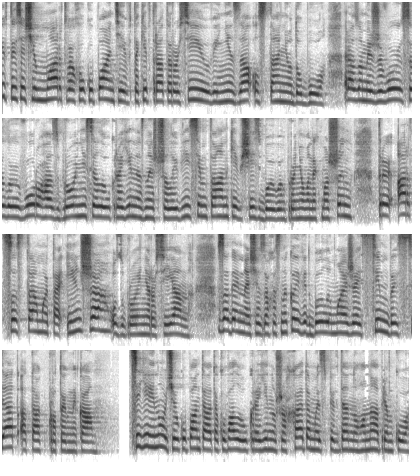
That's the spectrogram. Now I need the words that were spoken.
Півтисячі мертвих окупантів. Такі втрати Росії у війні за останню добу. Разом із живою силою ворога збройні сили України знищили вісім танків, шість бойових броньованих машин, три артсистеми та інше озброєння росіян. За день наші захисники відбили майже 70 атак противника. Цієї ночі окупанти атакували Україну шахетами з південного напрямку.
